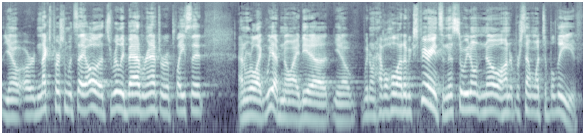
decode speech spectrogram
you know, or the next person would say, "Oh, that's really bad. We're gonna have to replace it." And we're like, we have no idea, you know, we don't have a whole lot of experience in this, so we don't know 100% what to believe.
